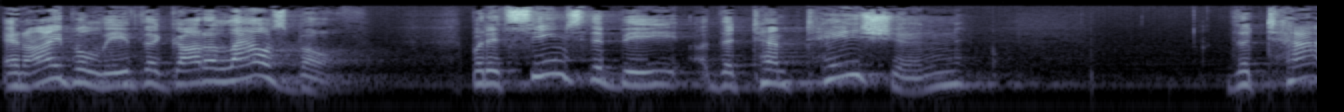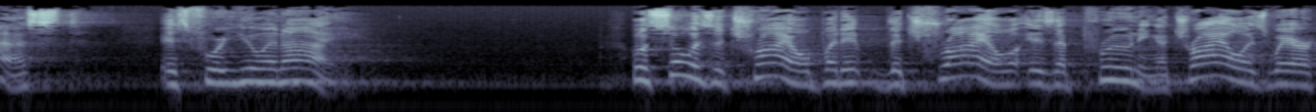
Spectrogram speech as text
And I believe that God allows both. But it seems to be the temptation, the test is for you and I. Well, so is a trial, but it, the trial is a pruning. A trial is where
